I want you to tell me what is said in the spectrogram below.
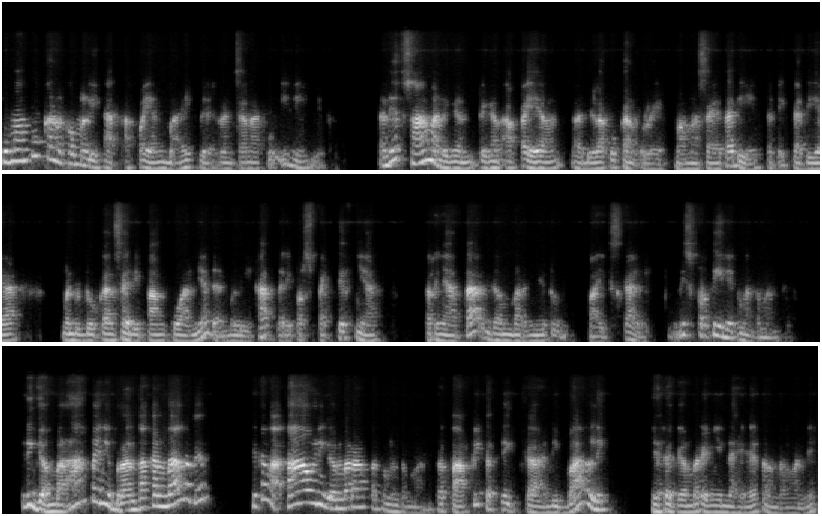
kumampukan kau melihat apa yang baik dari rencanaku ini gitu. Dan itu sama dengan dengan apa yang uh, dilakukan oleh mama saya tadi ketika dia mendudukkan saya di pangkuannya dan melihat dari perspektifnya ternyata gambarnya itu baik sekali. Ini seperti ini teman-teman. Ini gambar apa ini berantakan banget ya. Kita nggak tahu ini gambar apa teman-teman. Tetapi ketika dibalik ya ada gambar yang indah ya teman-teman ya.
